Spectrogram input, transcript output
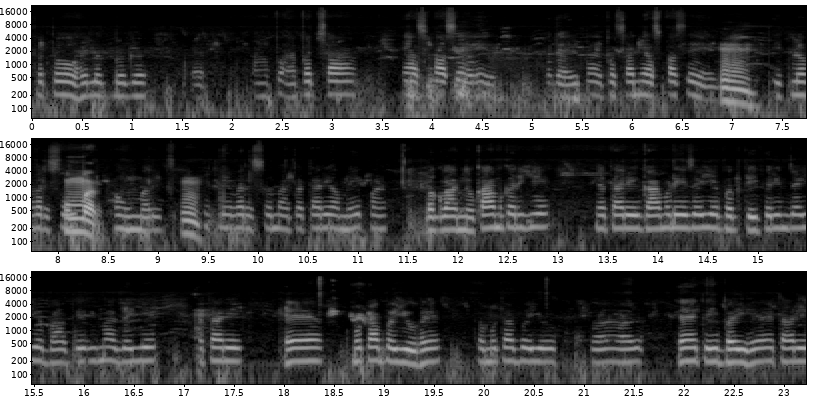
થતો હોય લગભગ અ, પ- આસપાસ હે પચાસની આસપાસ એટલો વર્ષ ઉંમર. ઉંમર. એટલે વર્ષોમાં તો અત્યારે અમે પણ ભગવાનનું કામ કરીએ. ને તારે ગામડે જઈએ ભક્તિ કરીને જઈએ ભાવ ફેરીમાં જઈએ. અત્યારે હે મોટા ભાઈઓ હે તો મોટા ભાઈઓ હે તે ભાઈ હે તારે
